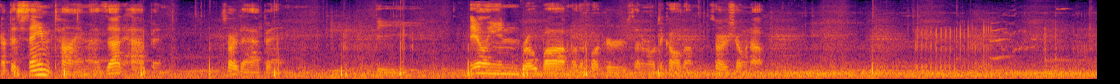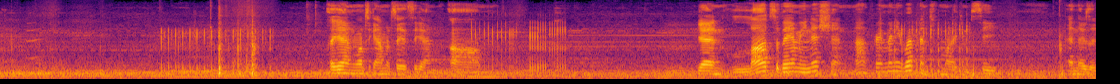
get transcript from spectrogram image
At the same time as that happened, started to happen, the alien robot motherfuckers, I don't know what to call them, started showing up. Again, once again, I'm going to say this again. Um, again, lots of ammunition, not very many weapons from what I can see. And there's a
